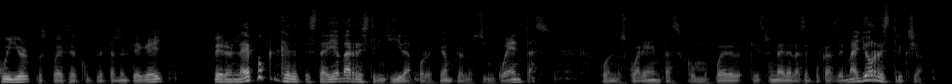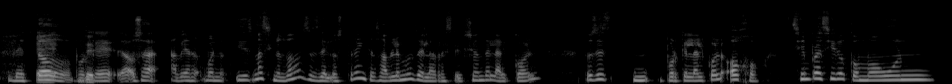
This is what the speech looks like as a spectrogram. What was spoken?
queer, pues puede ser completamente gay, pero en la época que estaría más restringida, por ejemplo, en los 50s, o en los 40, como puede, que es una de las épocas de mayor restricción. De eh, todo, porque, o sea, había, bueno, y es más, si nos vamos desde los 30, hablemos de la restricción del alcohol. Entonces, porque el alcohol, ojo, siempre ha sido como un,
